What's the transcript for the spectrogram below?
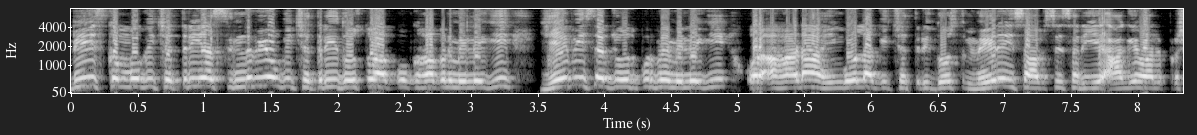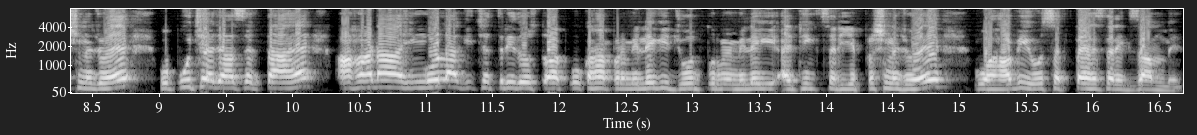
बीस खंभों की छतरियाँ सिंधवियों की छतरी, दोस्तों, आपको कहाँ पर मिलेगी? ये भी, सर, जोधपुर में मिलेगी। और अहाड़ा हिंगोला की छतरी, दोस्त, मेरे हिसाब से, सर, ये आगे वाले प्रश्न जो है, वो पूछा जा सकता है। अहाड़ा हिंगोला की छतरी, दोस्तों, आपको कहाँ पर मिलेगी? जोधपुर में मिलेगी। आई थिंक सर ये प्रश्न जो है, वो हावी हो सकता है सर एग्ज़ाम में।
